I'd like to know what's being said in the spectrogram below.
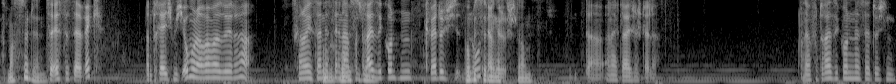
Was machst du denn? Zuerst ist er weg, dann drehe ich mich um und auf einmal ist er wieder da. Es kann doch nicht sein, dass der innerhalb von drei? Sekunden quer durch den Wo bist du denn jetzt ge- gestorben? Da, an der gleichen Stelle. Innerhalb von drei Sekunden ist er durch den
